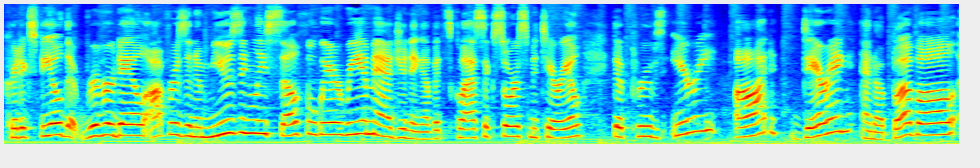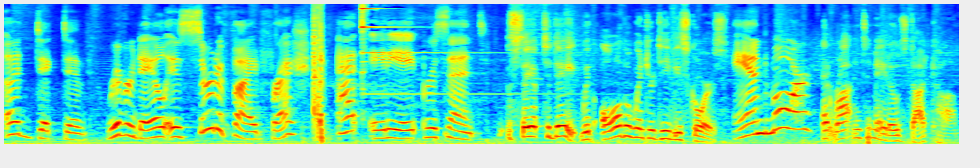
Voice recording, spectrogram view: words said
Critics feel that Riverdale offers an amusingly self aware reimagining of its classic source material that proves eerie, odd, daring, and above all, addictive. Riverdale is certified fresh at 88%. Stay up to date with all the winter TV scores And more. at RottenTomatoes.com.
